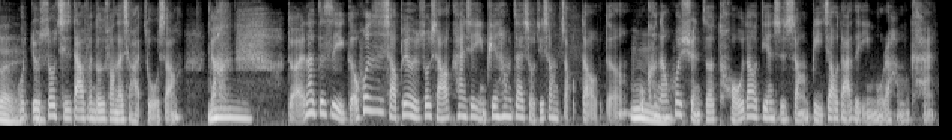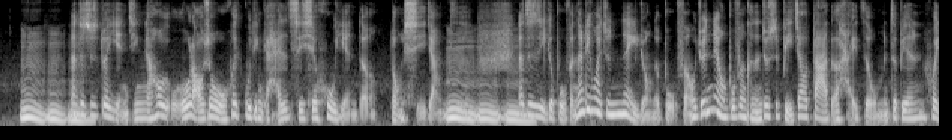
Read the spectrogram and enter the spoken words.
对，我有时候其实大部分都是放在小孩桌上。然后，嗯、对，那这是一个，或者是小朋友有时候想要看一些影片，他们在手机上找到的，嗯、我可能会选择投到电视上比较大的荧幕让他们看。嗯嗯，嗯，那这是对眼睛。然后我老说我会固定给孩子吃一些护眼的东西，这样子。嗯嗯，嗯，那这是一个部分。那另外就是内容的部分，我觉得内容部分可能就是比较大的孩子，我们这边会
